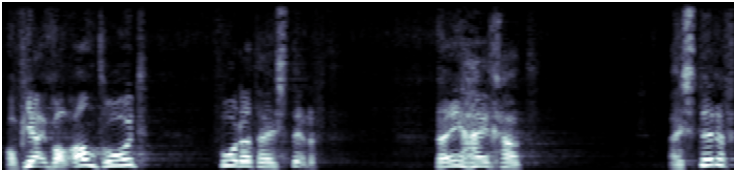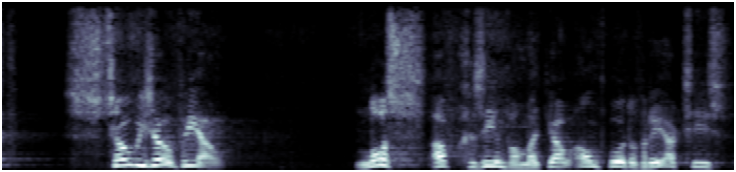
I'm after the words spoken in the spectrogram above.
Of jij wel antwoord voordat hij sterft. Nee, hij gaat, hij sterft sowieso voor jou. Los afgezien van wat jouw antwoord of reactie is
